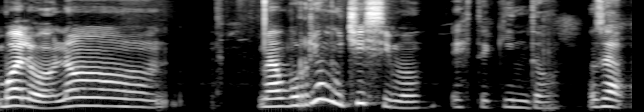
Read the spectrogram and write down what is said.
Vuelvo, no. Me aburrió muchísimo este quinto. O sea,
